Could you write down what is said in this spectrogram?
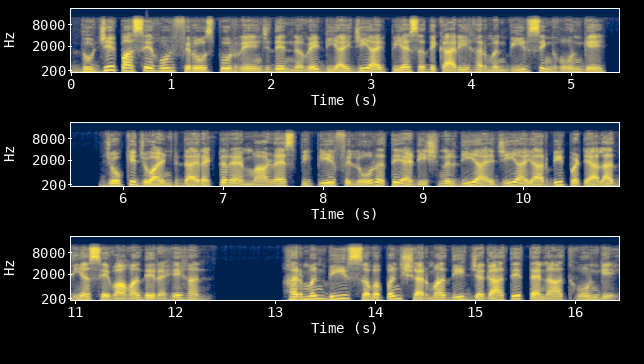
ਦੂਜੇ ਪਾਸੇ ਹੁਣ ਫਿਰੋਜ਼ਪੁਰ ਰੇਂਜ ਦੇ ਨਵੇਂ ਡੀਆਈਜੀ ਆਈਪੀਐਸ ਅਧਿਕਾਰੀ ਹਰਮਨਵੀਰ ਸਿੰਘ ਹੋਣਗੇ, ਜੋ ਕਿ ਜੁਆਇੰਟ ਡਾਇਰੈਕਟਰ ਐਮਆਰਐਸਪੀਪੀਏ ਫਿਲੌਰ ਅਤੇ ਐਡੀਸ਼ਨਲ ਡੀਆਈਜੀ ਆਈਆਰਬੀ ਪਟਿਆਲਾ ਦੀਆਂ ਸੇਵਾਵਾਂ ਦੇ ਰਹੇ ਹਨ। ਹਰਮਨਬੀਰ ਸਵਪਨ ਸ਼ਰਮਾ ਦੀ ਜਗ੍ਹਾ ਤੇ ਤਾਇਨਾਤ ਹੋਣਗੇ।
